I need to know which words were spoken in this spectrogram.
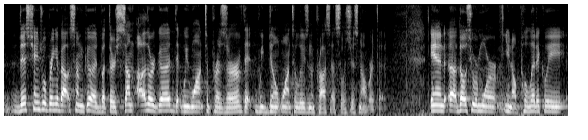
this change will bring about some good, but there's some other good that we want to preserve that we don't want to lose in the process, so it's just not worth it. And uh, those who are more, you know, politically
